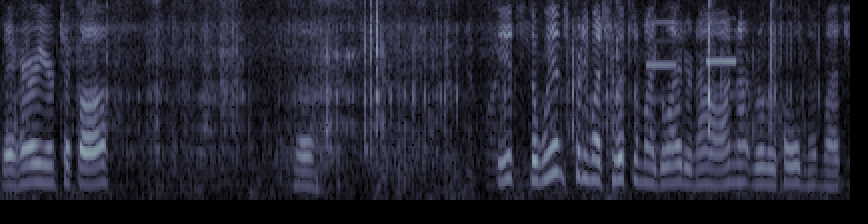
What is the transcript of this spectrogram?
the Harrier took off. Uh, it's the wind's pretty much lifting my glider now. I'm not really holding it much.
